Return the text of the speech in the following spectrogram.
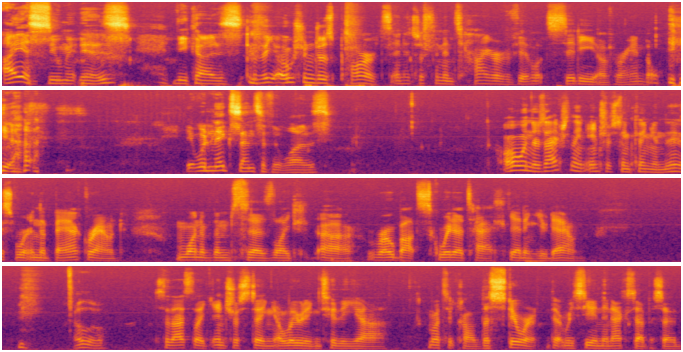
I assume it is because Because the ocean just parts, and it's just an entire village city of Randall. yeah. It would make sense if it was. Oh, and there's actually an interesting thing in this, where in the background, one of them says, like, uh, robot squid attack getting you down. Oh. So that's, like, interesting, alluding to the, uh, what's it called? The Steward that we see in the next episode.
